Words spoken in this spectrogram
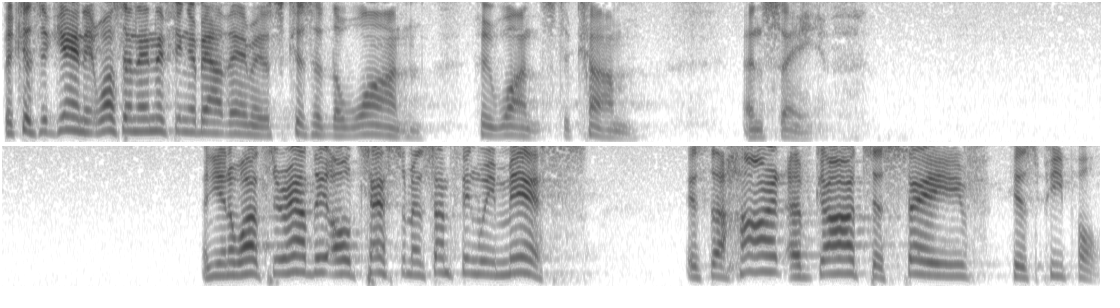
Because again, it wasn't anything about them, it was because of the one who wants to come and save. And you know what? Throughout the Old Testament, something we miss is the heart of God to save his people.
